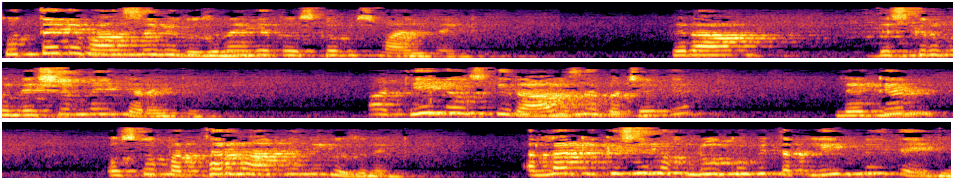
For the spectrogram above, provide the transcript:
کتے کے پاس سے بھی گزریں گے تو اس کو بھی اسمائل دیں گے۔ پھر آپ ڈسکریمنیشن نہیں کریں گے۔ ہاں ٹھیک ہے، اس کی رال سے بچیں گے، لیکن اس کو پتھر مار کے نہیں گزریں گے۔ اللہ کی کسی مخلوق کو بھی تکلیف نہیں دیں گے۔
